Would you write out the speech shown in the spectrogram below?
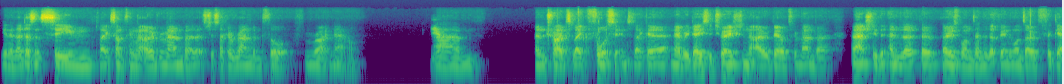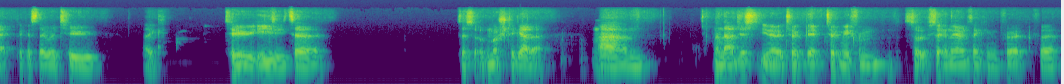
you know, that doesn't seem like something that I would remember. That's just like a random thought from right now. Yeah. Um, and tried to like force it into like a, an everyday situation that I would be able to remember. And actually, and the, the, those ones ended up being the ones I would forget because they were too, like, too easy to to sort of mush together. Mm. Um, and that just you know it took it took me from sort of sitting there and thinking for for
